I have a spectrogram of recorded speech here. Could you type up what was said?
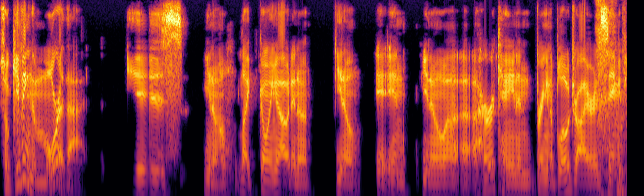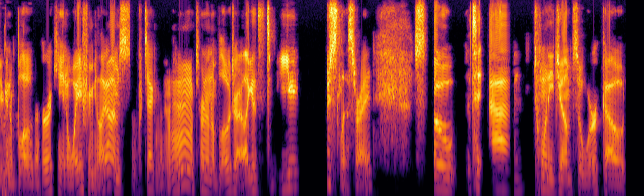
So giving them more of that is, you know, like going out in a, you know, in you know a, a hurricane and bringing a blow dryer and seeing if you're going to blow the hurricane away from you. Like oh, I'm just protect me. Oh, turn on a blow dryer. Like it's useless, right? So to add 20 jumps a workout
